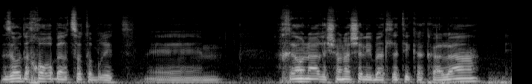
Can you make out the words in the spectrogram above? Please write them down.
זה עוד אחורה בארצות הברית. אה, אחרי העונה הראשונה שלי באתלטיקה קלה, אה,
